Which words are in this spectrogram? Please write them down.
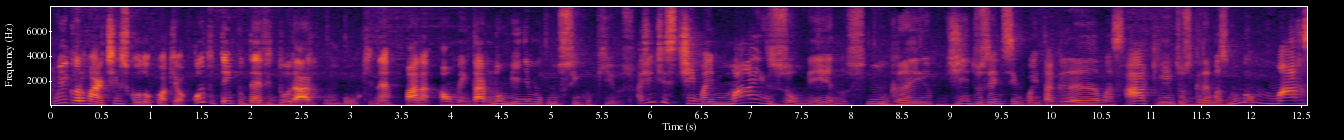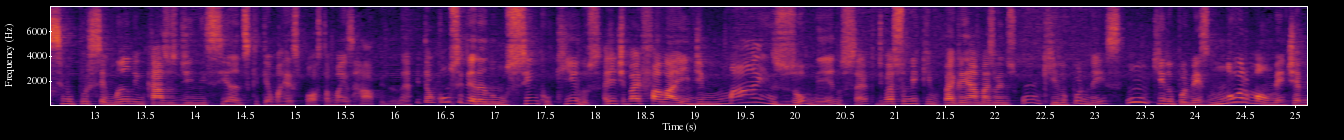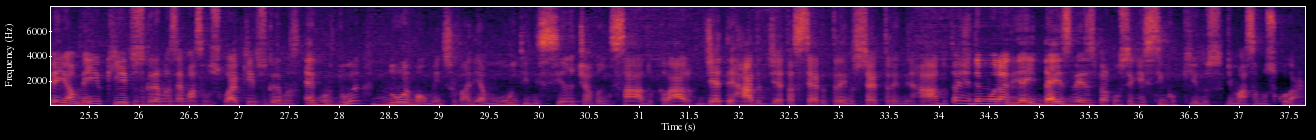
O Igor Martins colocou aqui, ó, quanto tempo deve durar um book, né? Para aumentar no mínimo uns 5 quilos. A gente estima aí mais ou menos um ganho de 250 gramas a 500 gramas no máximo por semana em casos de iniciantes que tem uma resposta mais rápida, né? Então, considerando uns 5 quilos, a gente vai falar aí de mais ou menos, certo? A gente vai assumir que vai ganhar mais ou menos 1 quilo por mês. 1 quilo por mês normalmente é meio a meio, 500 gramas é massa muscular, 500 gramas é gordura. Normalmente isso varia muito iniciante, avançado, claro, dieta errada, dieta certa, treino certo, treino errado. Então a gente demoraria aí 10 meses para conseguir 5 quilos de massa muscular.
